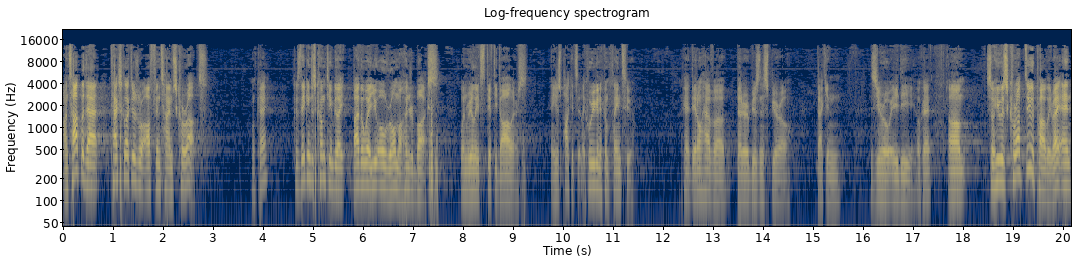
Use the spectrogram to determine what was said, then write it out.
On top of that, tax collectors were oftentimes corrupt. Okay? Because they can just come to you and be like, by the way, you owe Rome a hundred bucks when really it's fifty dollars. And he just pockets it. Like who are you gonna complain to? Okay, they don't have a better business bureau back in 0 AD, okay? Um, so he was corrupt dude, probably, right? And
